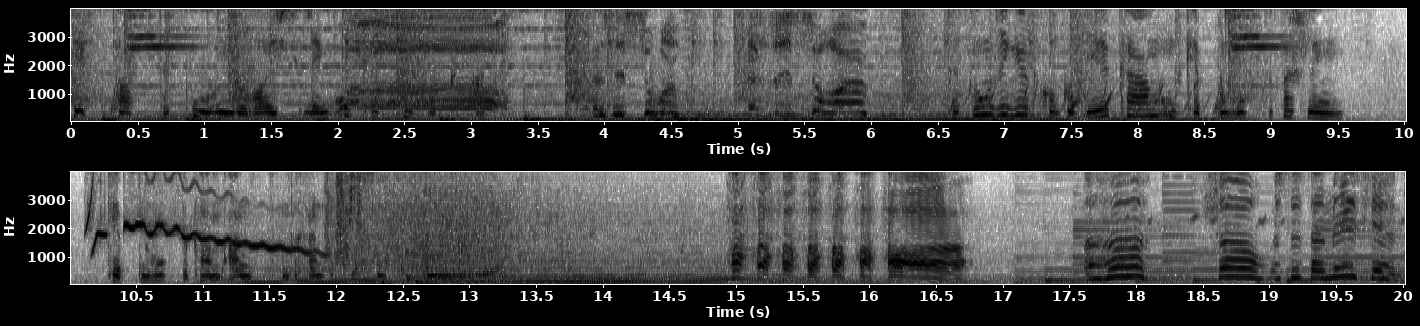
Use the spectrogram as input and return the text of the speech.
Tick-Tock. Das Uhrengeräusch lenkte Captain Hook ab. Es ist zurück! Es ist zurück! Das hungrige Krokodil kam, um Captain Hook zu verschlingen. Captain Hook bekam Angst und rannte zu Schiff. Hahaha. Aha, schau, es ist ein Mädchen.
